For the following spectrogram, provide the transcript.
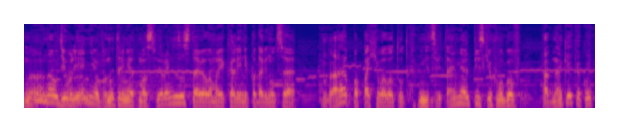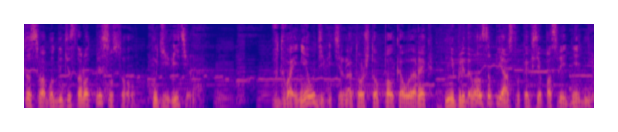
Но, на удивление, внутренняя атмосфера не заставила мои колени подогнуться. Да, попахивало тут не цветами альпийских лугов, однако какой-то свободный кислород присутствовал. Удивительно. Вдвойне удивительно то, что полковой рэк не предавался пьянству, как все последние дни,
